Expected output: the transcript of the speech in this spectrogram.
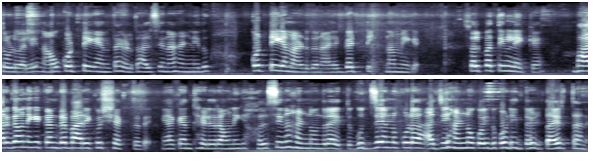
ತುಳುವಲ್ಲಿ, ನಾವು ಕೊಟ್ಟಿಗೆ ಅಂತ ಹೇಳೋದು, ಹಲಸಿನ ಹಣ್ಣಿದು ಕೊಟ್ಟಿಗೆ ಮಾಡೋದು ನಾಳೆ, ಗಟ್ಟಿ ನಮಗೆ. ಸ್ವಲ್ಪ ತಿನ್ನಲಿಕ್ಕೆ ಭಾರ್ಗವನಿಗೆ ಕಂಡ್ರೆ ಭಾರಿ ಖುಷಿ ಆಗ್ತದೆ. ಯಾಕಂತ ಹೇಳಿದ್ರೆ ಅವನಿಗೆ ಹಲಸಿನ ಹಣ್ಣು ಅಂದರೆ ಆಯಿತು. ಗುಜ್ಜೆಯನ್ನು ಕೂಡ ಅಜ್ಜಿ ಹಣ್ಣು ಕೊಯ್ದು ಕೊಡಿ ಅಂತ ಹೇಳ್ತಾ ಇರ್ತಾನೆ.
